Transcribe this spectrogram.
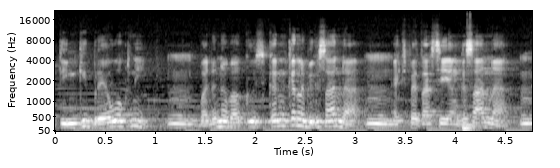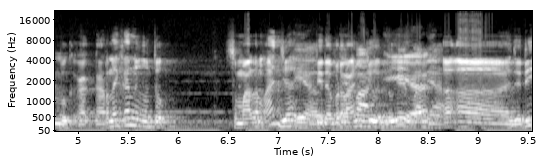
tinggi brewok nih. Hmm. Badannya bagus. Kan kan lebih ke sana. Hmm. Ekspektasi yang ke sana. Hmm. Karena kan untuk semalam aja Iya, tidak berlanjut. Untuk Iya. Ya. Eh, eh, jadi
